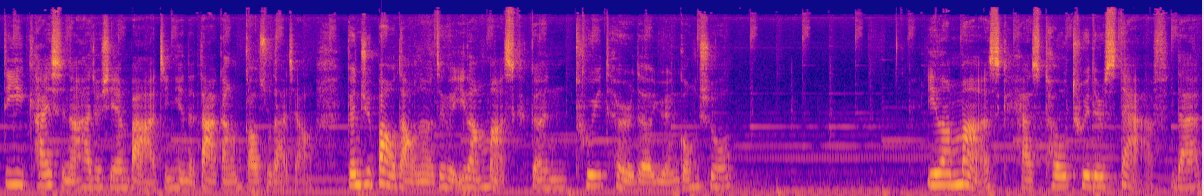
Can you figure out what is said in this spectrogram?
第一开始呢，他就先把今天的大纲告诉大家。根据报道呢，这个 Elon Musk 跟 Twitter 的员工说，Elon Musk has told Twitter staff that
